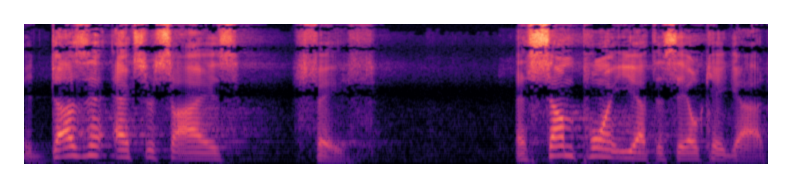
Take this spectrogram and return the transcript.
it doesn't exercise faith. At some point, you have to say, okay, God,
